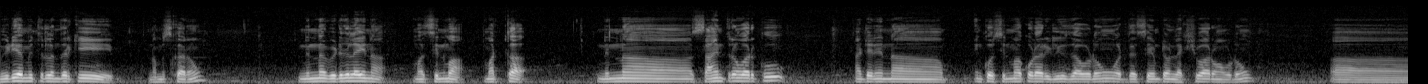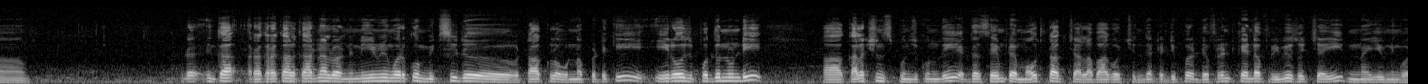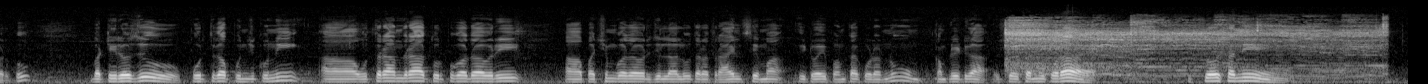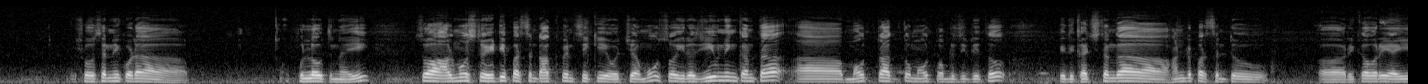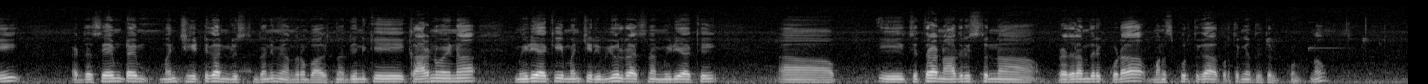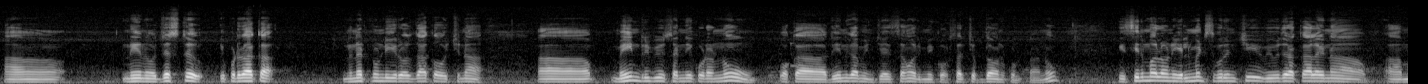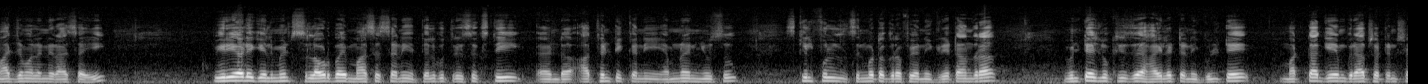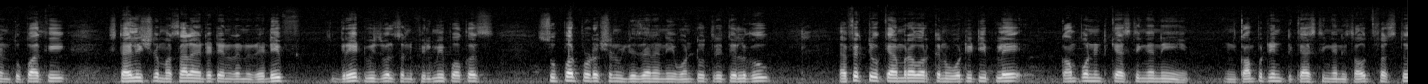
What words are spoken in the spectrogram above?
Media మిత్రులందరికీ నమస్కారం. నిన్న విడుదలైన మా సినిమా మట్కా నిన్న సాయంత్రం వరకు అంటే నిన్న ఇంకో సినిమా కూడా రిలీజ్ అవ్వడం అట్ ద సేమ్ టైం లక్ష్యవారం అవ్వడం ఇంకా రకరకాల కారణాలు వల్ల నిన్న ఈవినింగ్ వరకు మిక్స్డ్ టాక్లో ఉన్నప్పటికీ ఈరోజు పొద్దున్న నుండి collections పుంజుకుంది. At the same time mouth talk చాలా బాగా వచ్చింది. అంటే డిఫరెంట్ కైండ్ ఆఫ్ రివ్యూస్ వచ్చాయి నిన్న ఈవినింగ్ వరకు. బట్ ఈరోజు పూర్తిగా పుంజుకుని ఉత్తరాంధ్ర తూర్పుగోదావరి పశ్చిమ గోదావరి జిల్లాలు తర్వాత రాయలసీమ ఇటువైపు అంతా కూడాను కంప్లీట్గా షోస్ అన్నీ కూడా షోస్ అన్నీ షోస్ అన్నీ కూడా ఫుల్ అవుతున్నాయి. సో ఆల్మోస్ట్ ఎయిటీ పర్సెంట్ ఆక్యుపెన్సీకి వచ్చాము. సో ఈరోజు ఈవినింగ్ అంతా మౌత్ టాక్తో మౌత్ పబ్లిసిటీతో ఇది ఖచ్చితంగా హండ్రెడ్ పర్సెంట్ రికవరీ అయ్యి అట్ ద సేమ్ టైం మంచి హిట్గా నిలుస్తుందని మేము అందరం భావిస్తున్నాం. దీనికి కారణమైన మీడియాకి మంచి రివ్యూలు రాసిన మీడియాకి ఈ చిత్రాన్ని ఆదరిస్తున్న ప్రజలందరికీ కూడా మనస్ఫూర్తిగా కృతజ్ఞతలు తెలుపుకుంటున్నాం. నేను జస్ట్ ఇప్పటిదాకా నిన్నటి నుండి ఈరోజు దాకా వచ్చిన మెయిన్ రివ్యూస్ అన్నీ కూడాను ఒక దీనిగా మేము చేస్తాం అది మీకు ఒకసారి చెప్దాం అనుకుంటున్నాను. ఈ సినిమాలోని ఎలిమెంట్స్ గురించి వివిధ రకాలైన మాధ్యమాలన్నీ రాశాయి. Periodic elements loud by masses అని Telugu three sixty and authentic అని M nine news skilful cinematography అని Great Andhra vintage looks is a highlight అని Gulte Matka game grabs attention Tupaki stylish masala entertainer అని రెడీఫ్ great visuals అని Filmy Focus super production design అని one two three Telugu effective camera work అని OTT play component casting అని competent casting అని south first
